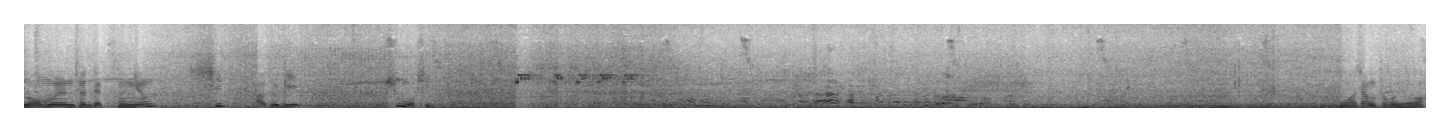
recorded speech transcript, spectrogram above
노무현 전 대통령 14주기 추모식. 공화장터고요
